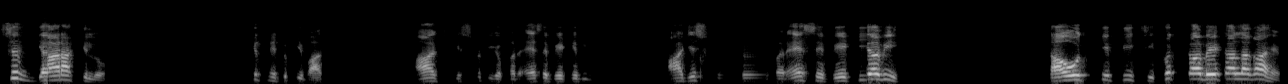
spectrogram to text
सिर्फ़ ग्यारह किलो। कितनी दुख बात है। आज इस पृथ्वी के ऊपर ऐसे बेटे भी हैं। आज इस पृथ्वी के ऊपर ऐसे बेटियाँ भी हैं। दाऊद के पीछे खुद का बेटा लगा है।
